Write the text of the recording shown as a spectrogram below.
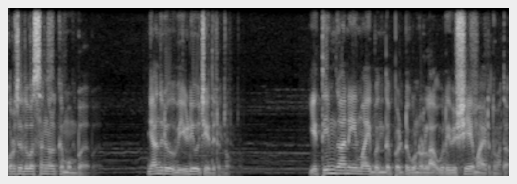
കുറച്ച് ദിവസങ്ങൾക്ക് മുമ്പ് ഞാനൊരു വീഡിയോ ചെയ്തിരുന്നു. യത്തീംഖാനയുമായി ബന്ധപ്പെട്ടുകൊണ്ടുള്ള ഒരു വിഷയമായിരുന്നു അത്.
